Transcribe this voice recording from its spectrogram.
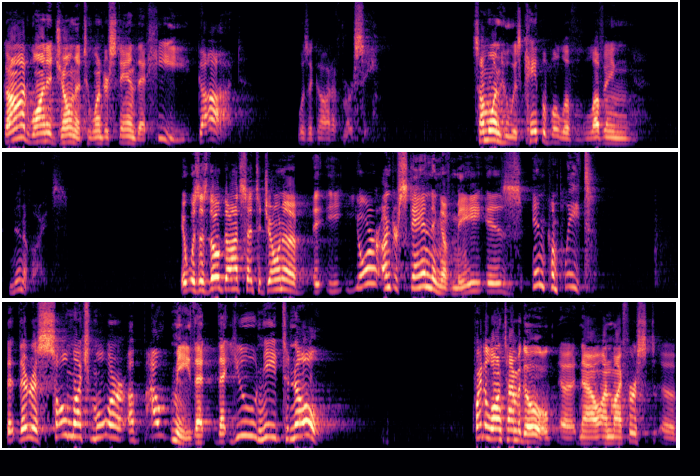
God wanted Jonah to understand that he, God, was a God of mercy. Someone who was capable of loving Ninevites. It was as though God said to Jonah, Your understanding of me is incomplete. That there is so much more about me that, that you need to know. Quite a long time ago uh, now, on my first uh,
